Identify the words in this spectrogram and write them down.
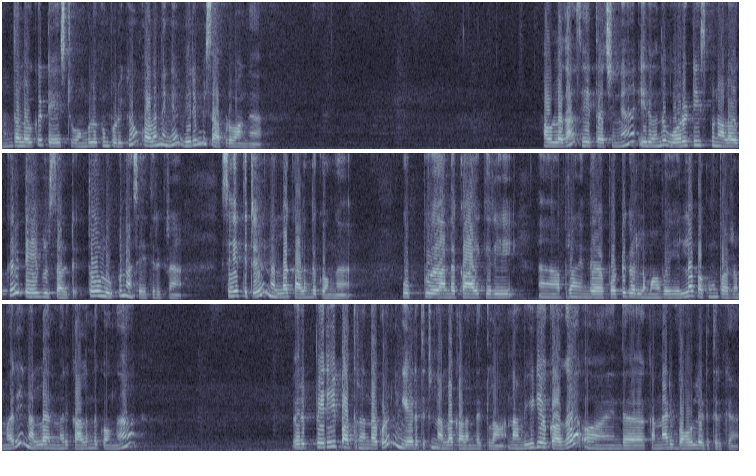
அந்தளவுக்கு டேஸ்ட் உங்களுக்கும் பிடிக்கும். குழந்தைங்க விரும்பி சாப்பிடுவாங்க. அவ்வளோதான் சேர்த்தாச்சுங்க. இது வந்து ஒரு டீஸ்பூன் அளவுக்கு டேபிள் சால்ட்டு தூள் உப்பு நான் சேர்த்துருக்குறேன். சேர்த்துட்டு நல்லா கலந்துக்கோங்க. உப்பு அந்த காய்கறி அப்புறம் இந்த பொட்டுக்கடலை மாவு எல்லா பக்கமும் படுற மாதிரி நல்லா இந்த மாதிரி கலந்துக்கோங்க. ஒரு பெரிய பாத்திரம் இருந்தால் கூட நீங்கள் எடுத்துகிட்டு நல்லா கலந்துக்கலாம். நான் வீடியோக்காக இந்த கண்ணாடி பவுல் எடுத்திருக்கேன்.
